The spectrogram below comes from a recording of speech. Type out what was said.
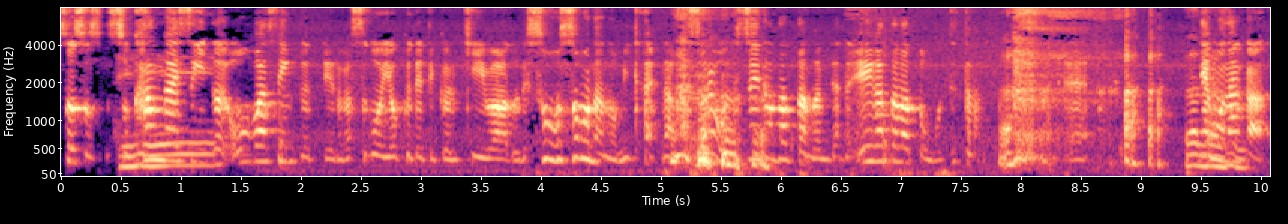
そうそうそう考えすぎと overthink っていうのがすごいよく出てくるキーワードでそうそうなのみたいな。それ牡羊座だったんだみたいな。A 型だと思ってた。でもなんか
